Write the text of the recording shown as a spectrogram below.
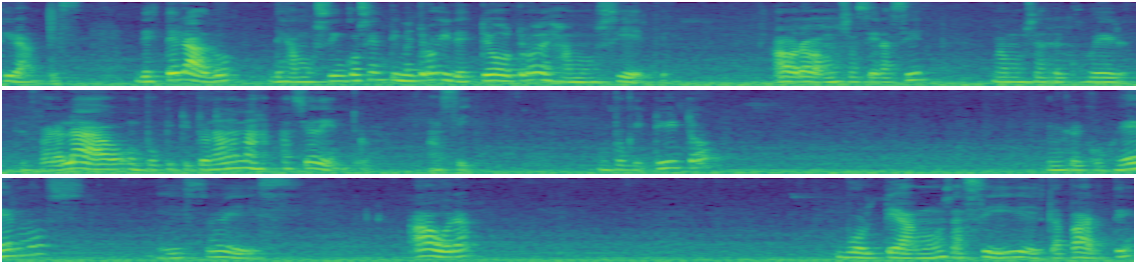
tirantes. De este lado dejamos 5 centímetros y de este otro dejamos 7. Ahora vamos a hacer así. Vamos a recoger el faralao un poquitito nada más hacia adentro. Así. Un poquitito recogemos. Eso es. Ahora volteamos así esta parte.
